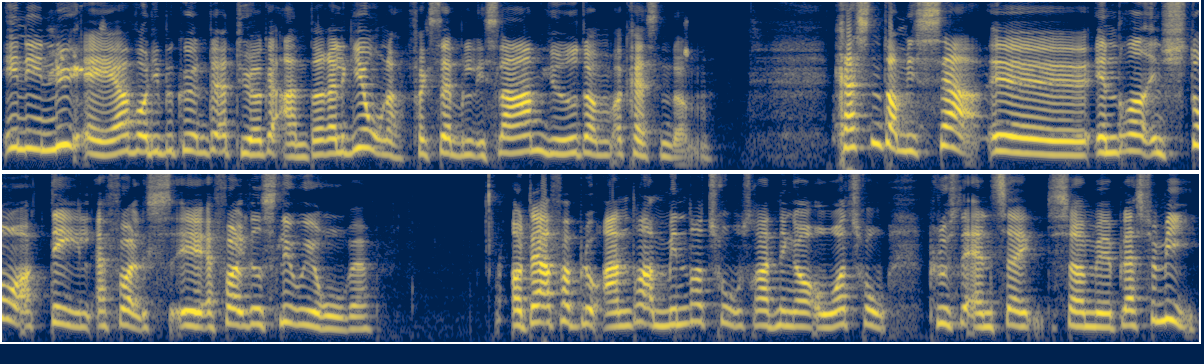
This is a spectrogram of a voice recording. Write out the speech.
ind i en ny ære, hvor de begyndte at dyrke andre religioner, f.eks. islam, jødedom og kristendommen. Kristendom især øh, ændrede en stor del af, folks, øh, af folkets liv i Europa. Og derfor blev andre og mindre trosretninger og overtro pludselig ansat som øh, blasfemi.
